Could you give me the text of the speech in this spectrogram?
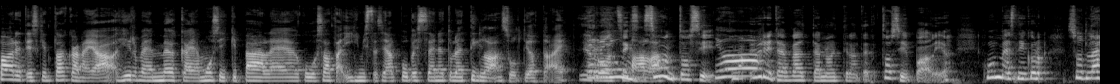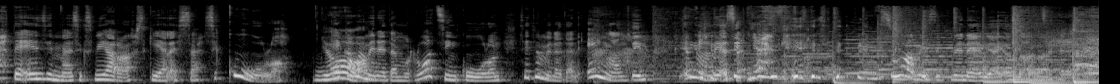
baaritiskin takana ja hirveän mökä ja musiikki päälle ja joku sata ihmistä siellä pubissa ja ne tulee tilaan sulta jotain. Ja ruotsiksi, se on tosi, Joo. mä yritän välttää noita tilanteita tosi paljon. Kun mielestä niin kun sut lähtee ensimmäiseksi vieraaksi kielessä se kuulo. Joo. Eka mä menetän mun ruotsin kuulon, sitten mä menetän englantin, englannin ja sitten jälkeen suomi sit menee vielä jotain vaiheessa.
